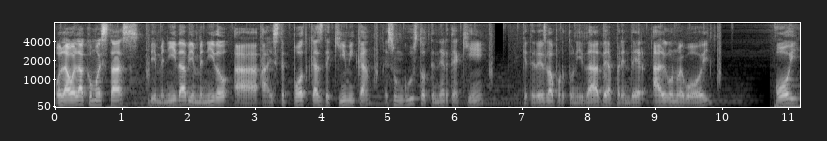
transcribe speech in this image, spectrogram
Hola, hola, ¿cómo estás? Bienvenida, bienvenido a, a, este podcast de química. Es un gusto tenerte aquí, que te des la oportunidad de aprender algo nuevo hoy. Hoy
